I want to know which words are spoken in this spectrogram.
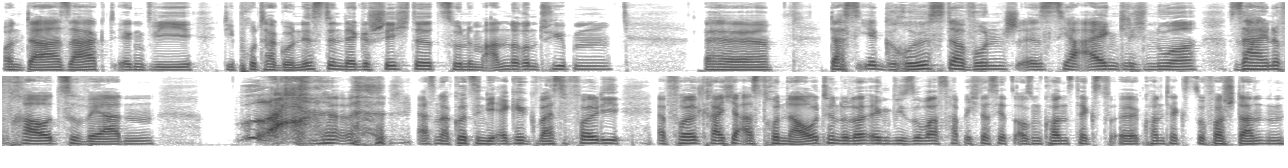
Und da sagt irgendwie die Protagonistin der Geschichte zu einem anderen Typen, äh, dass ihr größter Wunsch ist, ja eigentlich nur seine Frau zu werden erstmal kurz in die Ecke, weißt du, voll die erfolgreiche Astronautin oder irgendwie sowas, habe ich das jetzt aus dem Kontext, äh, Kontext so verstanden.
